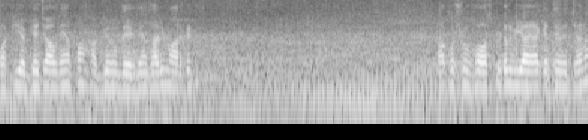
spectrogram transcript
ਬਾਕੀ ਅੱਗੇ ਚੱਲਦੇ ਹਾਂ ਆਪਾਂ, ਅੱਗੇ ਨੂੰ ਦੇਖਦੇ ਹਾਂ ਸਾਰੀ ਮਾਰਕੀਟ ਆ ਕੁਛ ਹਸਪੀਟਲ ਵੀ ਆਇਆ ਕਿੱਥੇ ਵਿੱਚ, ਹਨਾ?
